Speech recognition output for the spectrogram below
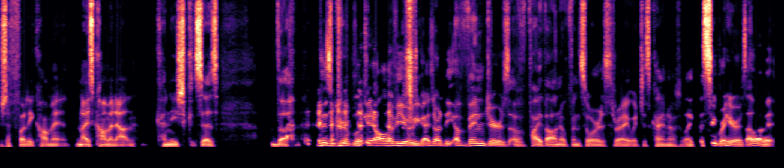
there's a funny comment, nice comment out. Kanish says, "the this group, look at all of you. You guys are the Avengers of Python open source, right? Which is kind of like the superheroes. I love it.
